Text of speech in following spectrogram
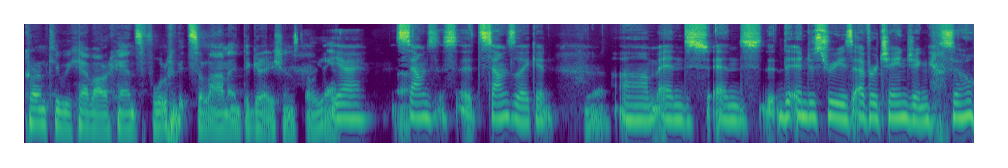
Currently, we have our hands full with Solana integration. So, yeah. Yeah. Sounds it sounds like it, yeah. um, and and the industry is ever changing, so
